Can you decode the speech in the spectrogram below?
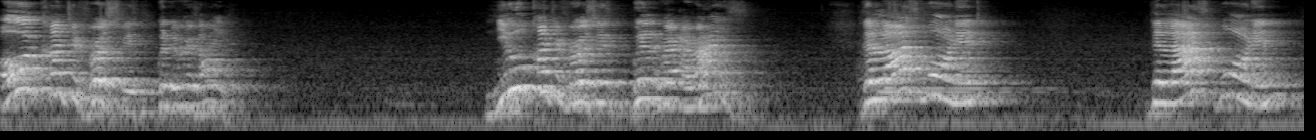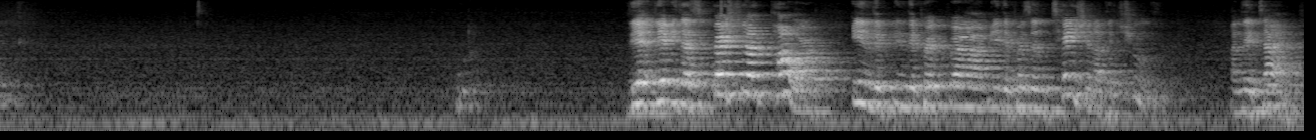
Old controversies will be revived. New controversies will arise. The last warning, the last warning there, there is a special power in the, in, the, uh, in the presentation of the truth and the time.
